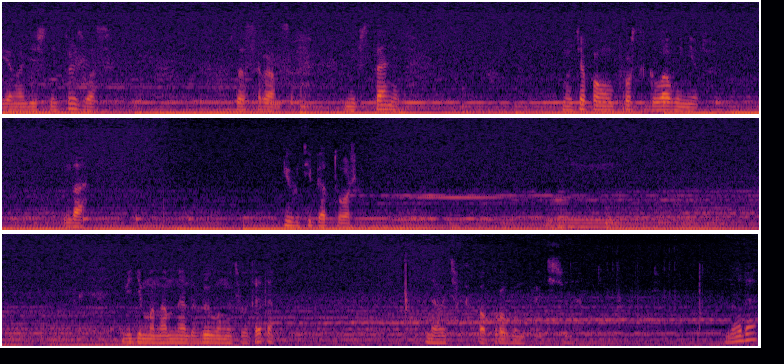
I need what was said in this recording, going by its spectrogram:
Я надеюсь, никто из вас засранцев не встанет. Но у тебя, по-моему, просто головы нет. Да. И у тебя тоже. Видимо, нам надо выломать вот это. Давайте-ка попробуем пройти сюда. Ну да.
